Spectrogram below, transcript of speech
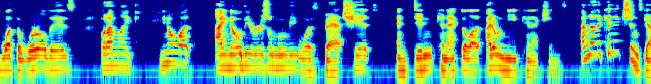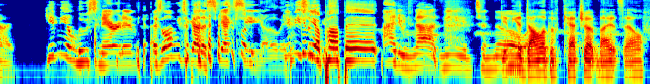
what the world is, but I'm like, you know what? I know the original movie was batshit and didn't connect a lot. I don't need connections. I'm not a connections guy. Give me a loose narrative. As long as you got a Just let me sketchy. go, give me Give some- me a puppet. I do not need to know. Give me a dollop of ketchup by itself.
